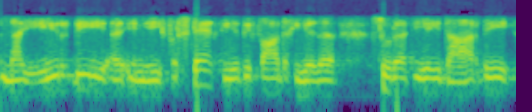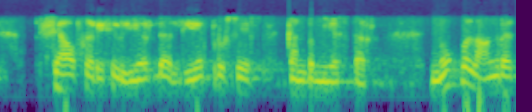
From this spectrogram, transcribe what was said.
na hierdie uh, en jy versterk hierdie vaardighede sodat jy daardie selfgereguleerde leerproses kan bemeester. Nog belangrik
